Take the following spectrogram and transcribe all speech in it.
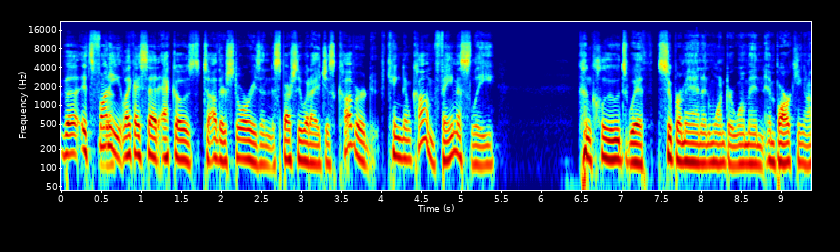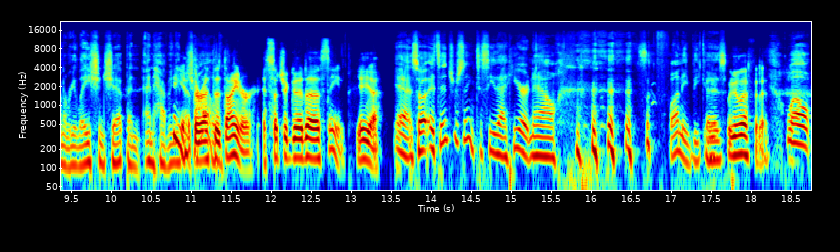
the it's funny, like I said, echoes to other stories, and especially what I just covered. Kingdom Come famously concludes with Superman and Wonder Woman embarking on a relationship and, and having a Yeah, they're at the diner. It's such a good uh, scene. Yeah, yeah. yeah, so it's interesting to see that here. Now, it's so funny because what are you laughing at? well,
